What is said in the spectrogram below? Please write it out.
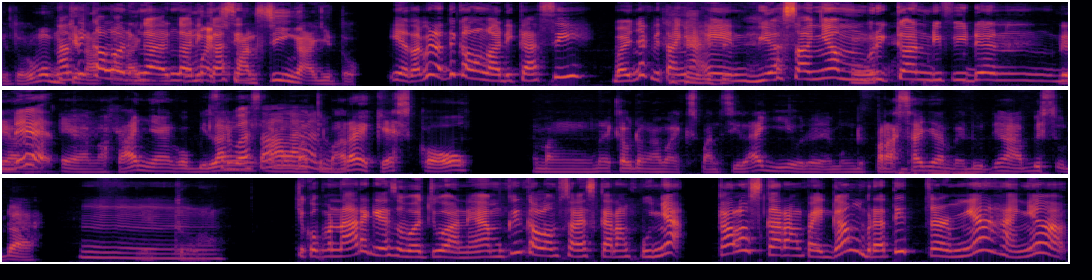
Gitu. Lu mau Nanti bikin kalau apa lagi? nggak- nggak dikasih- ekspansi nggak gitu? Iya, tapi nanti kalau nggak dikasih banyak ditanyain. Biasanya memberikan dividen gede. Ya, ya makanya gue bilang emang batu bara ya Kesko. Emang mereka udah gak mau ekspansi lagi, udah emang diperas aja sampai duitnya habis udah. Hmm. Gitu. Cukup menarik ya sobat cuan ya. Mungkin kalau misalnya sekarang punya, kalau sekarang pegang berarti termnya hanya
